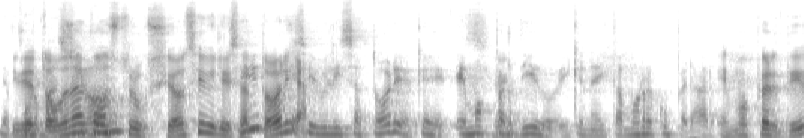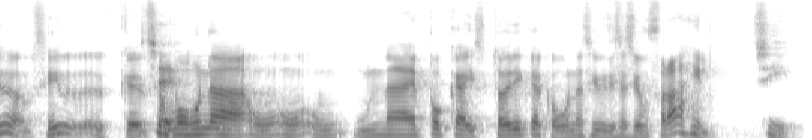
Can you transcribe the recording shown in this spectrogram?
De y de toda una construcción civilizatoria. civilizatoria que hemos perdido y que necesitamos recuperar. Hemos perdido, sí, que somos una, una época histórica con una civilización frágil. Sí.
